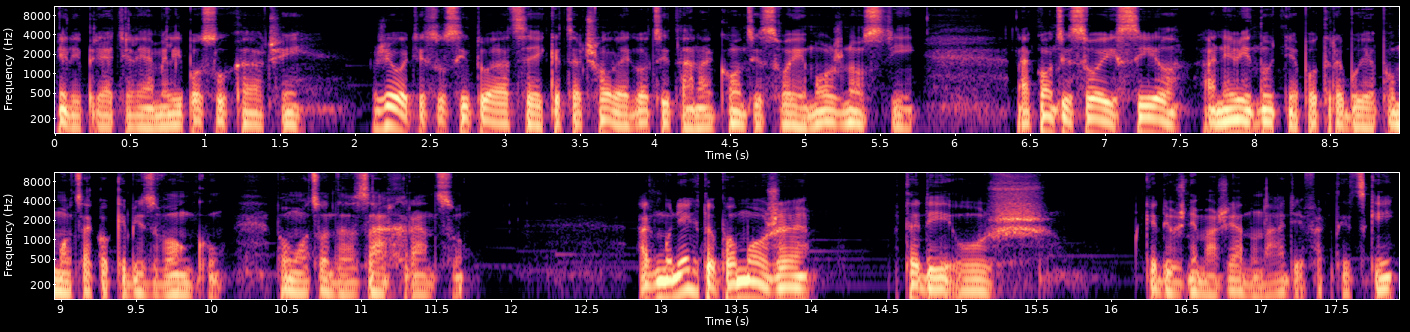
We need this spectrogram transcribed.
Milí priatelia, milí poslucháči, v živote sú situácie, keď sa človek ocitá na konci svojej možností, na konci svojich síl a nevyhnutne potrebuje pomoc ako keby zvonku, pomoc od záchrancu. Ak mu niekto pomôže, vtedy už, kedy už nemá žiadnu nádej fakticky,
